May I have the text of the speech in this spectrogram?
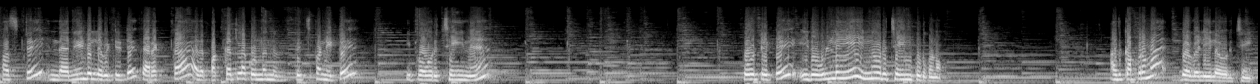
ஃபஸ்ட்டு இந்த நீடில் விட்டுட்டு கரெக்டாக அதை பக்கத்தில் கொண்டு வந்து ஃபிக்ஸ் பண்ணிவிட்டு இப்போ ஒரு செயின் போட்டுட்டு இது உள்ளேயே இன்னொரு செயின் கொடுக்கணும். அதுக்கப்புறமா இப்போ வெளியில் ஒரு செயின்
